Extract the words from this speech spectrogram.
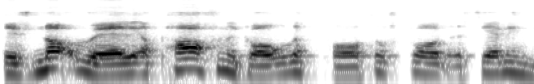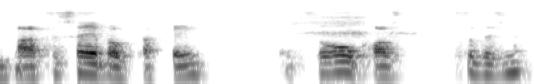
there's not really, apart from the goal that Porto scored, is there anything bad to say about that game? It's all positive, isn't it?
